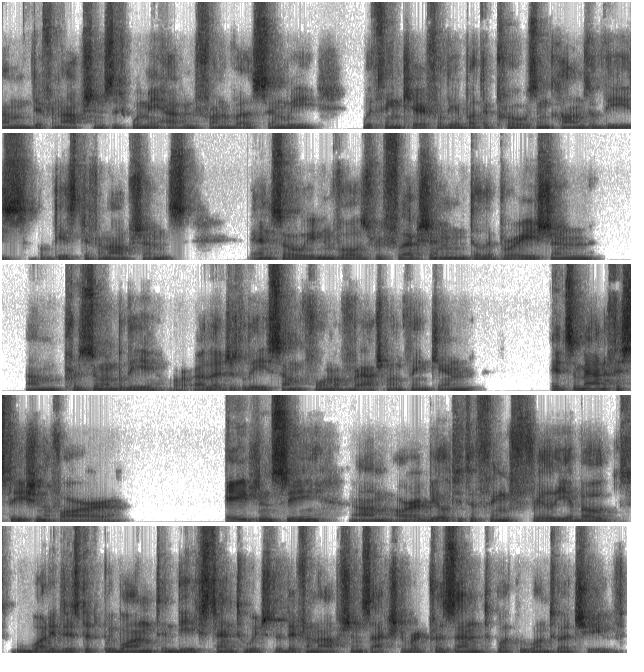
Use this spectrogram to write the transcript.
um, different options that we may have in front of us and we we think carefully about the pros and cons of these of these different options. And so it involves reflection deliberation um, presumably or allegedly some form of rational thinking. It's a manifestation of our agency, um, our ability to think freely about what it is that we want and the extent to which the different options actually represent what we want to achieve.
